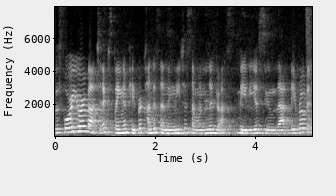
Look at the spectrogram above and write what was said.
Before you're about to explain a paper condescendingly to someone in a dress, maybe assume that they wrote it.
